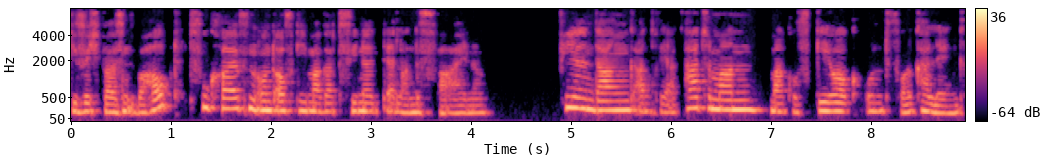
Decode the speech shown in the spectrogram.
die Sichtweisen überhaupt zugreifen und auf die Magazine der Landesvereine. Vielen Dank, Andrea Katemann, Markus Georg und Volker Lenk.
